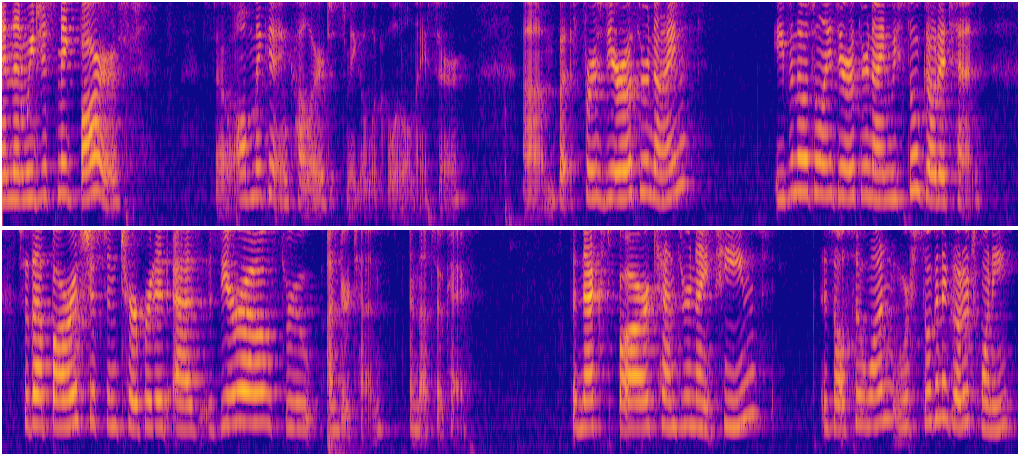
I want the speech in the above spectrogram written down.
And then we just make bars. So I'll make it in color just to make it look a little nicer. Um, but for 0 through 9, even though it's only 0 through 9, we still go to 10. So that bar is just interpreted as 0 through under 10, and that's okay. The next bar, 10 through 19, is also 1. We're still going to go to 20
